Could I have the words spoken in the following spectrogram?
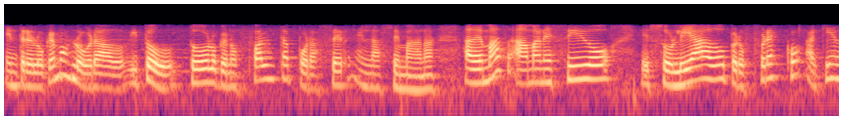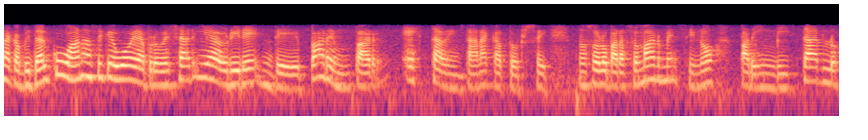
entre lo que hemos logrado y todo, todo lo que nos falta por hacer en la semana. Además, ha amanecido eh, soleado pero fresco aquí en la capital cubana, así que voy a aprovechar y abriré de par en par esta ventana 14, no solo para asomarme, sino para invitarlos,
